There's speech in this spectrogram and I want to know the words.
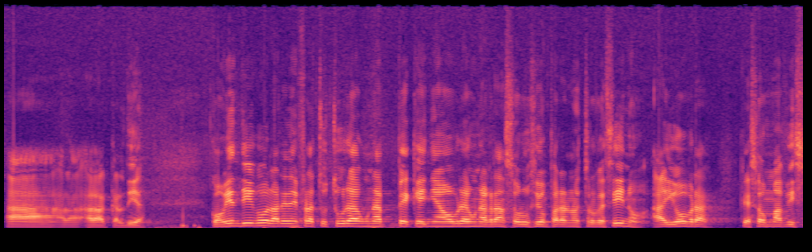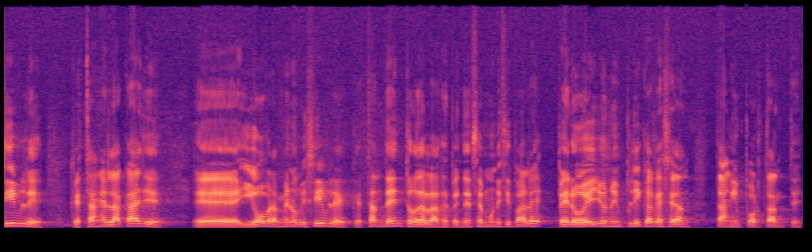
a la alcaldía. Como bien digo, el área de infraestructura, una pequeña obra es una gran solución para nuestros vecinos. Hay obras que son más visibles, que están en la calle, eh, y obras menos visibles que están dentro de las dependencias municipales, pero ello no implica que sean tan importantes.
